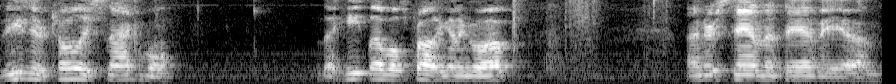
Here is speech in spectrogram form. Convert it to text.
These are totally snackable. The heat level is probably going to go up. I understand that they have a, um,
